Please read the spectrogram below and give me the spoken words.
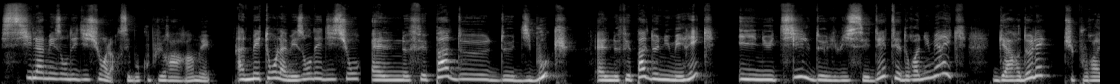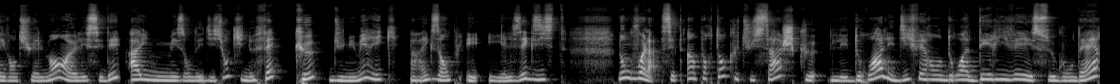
si la maison d'édition, alors c'est beaucoup plus rare, hein, mais admettons la maison d'édition, elle ne fait pas de d'e-book, elle ne fait pas de numérique, inutile de lui céder tes droits numériques. Garde-les. Tu pourras éventuellement euh, les céder à une maison d'édition qui ne fait que du numérique, par exemple, et, elles existent. Donc voilà, c'est important que tu saches que les droits, les différents droits dérivés et secondaires,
